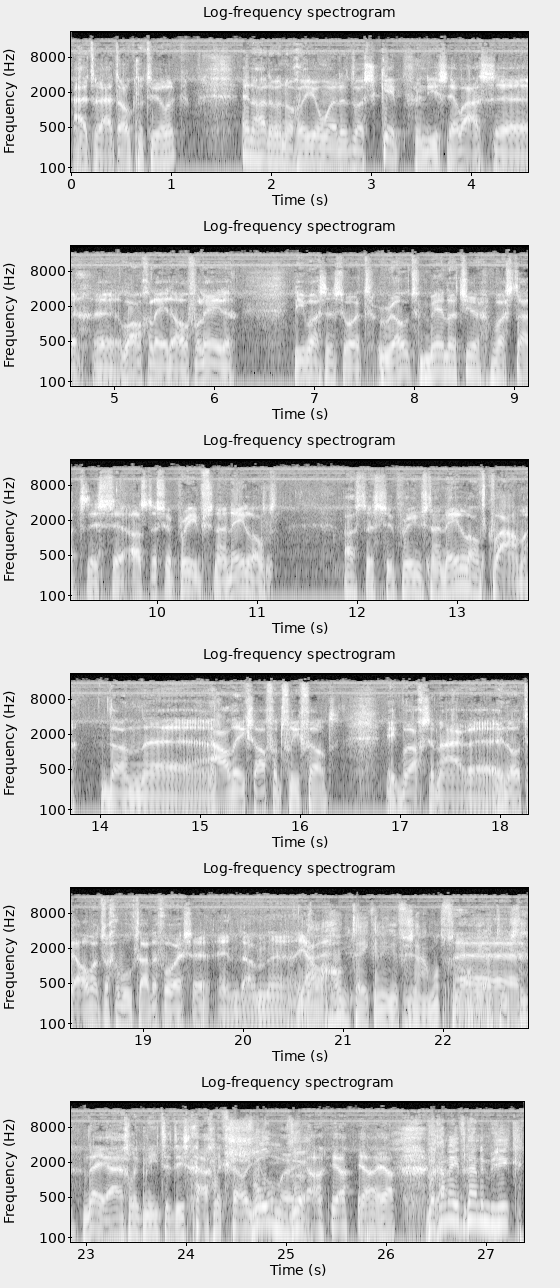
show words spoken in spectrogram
uiteraard ook natuurlijk. En dan hadden we nog een jongen, dat was Skip. En die is helaas uh, uh, lang geleden overleden. Die was een soort road manager, was dat. Dus uh, als de Supremes naar Nederland... Als de Supremes naar Nederland kwamen, dan haalde ik ze af van het vliegveld. Ik bracht ze naar hun hotel, wat we geboekt hadden voor ze. En dan, ja, handtekeningen verzameld van al die artiesten? Nee, eigenlijk niet. Het is eigenlijk heel jammer. Ja, ja, ja, ja. We gaan even naar de muziek.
